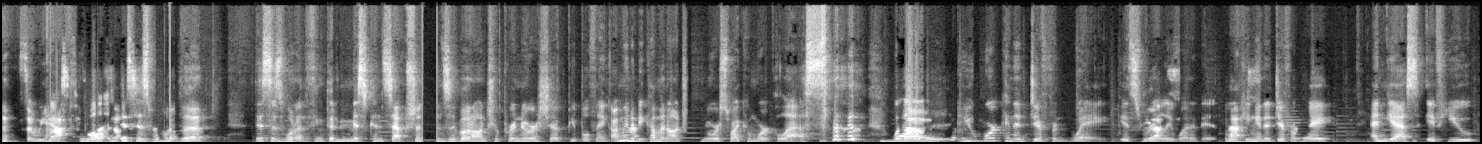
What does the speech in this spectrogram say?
so we Yes. have to. Well, this is one of the this is one of the things the misconceptions about entrepreneurship. People think I'm going to uh-huh. become an entrepreneur so I can work less. well, No. you work in a different way. It's really Yes. what it is. Yes. Working in a different way. And yes, if you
